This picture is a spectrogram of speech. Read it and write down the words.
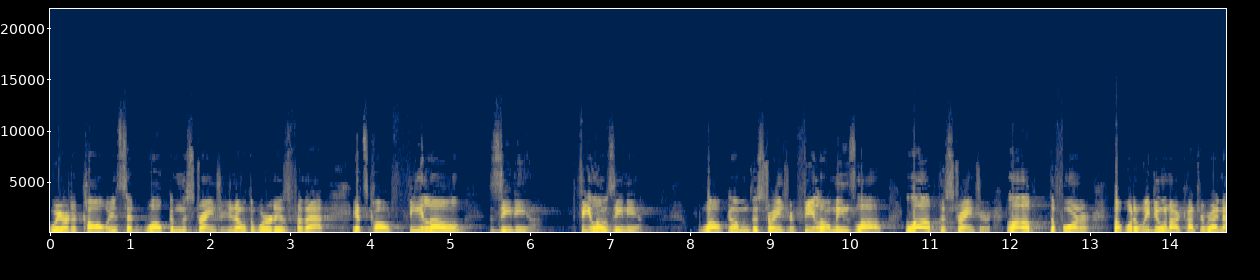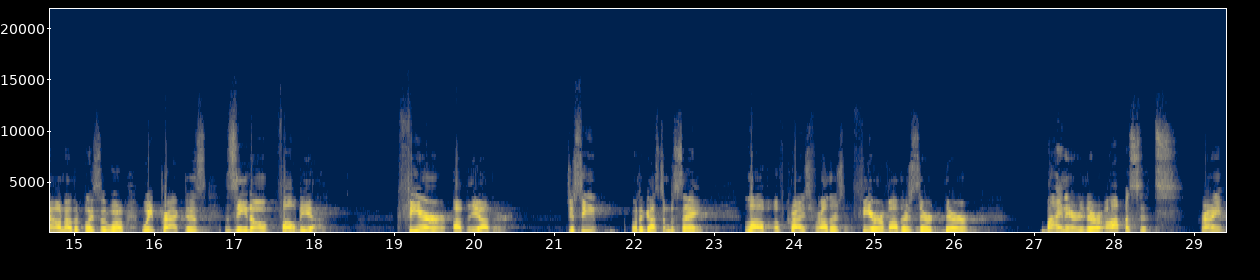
We are to call, it said, welcome the stranger. You know what the word is for that? It's called philoxenia. Philoxenia. Welcome the stranger. Philo means love. Love the stranger. Love the foreigner. But what do we do in our country right now and other places of the world? We practice xenophobia. Fear of the other. Do you see what Augustine would say? Love of Christ for others, fear of others, they're, they're binary, they're opposites, right?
